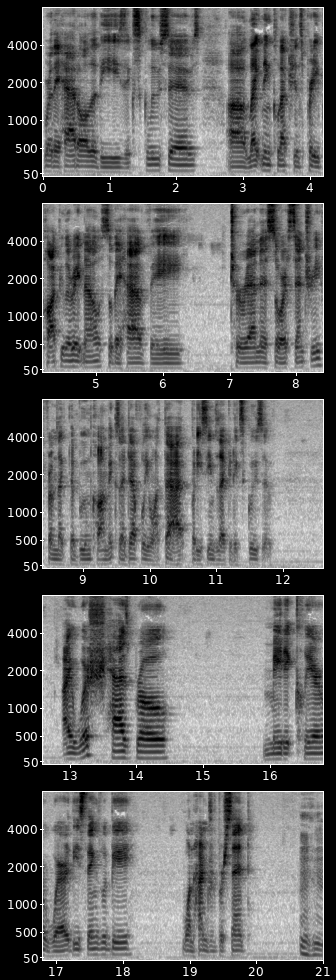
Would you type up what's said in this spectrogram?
where they had all of these exclusives. Uh, Lightning Collection's pretty popular right now, so they have a Tyrannosaurus Sentry from like the Boom comics. I definitely want that, but he seems like an exclusive. I wish Hasbro made it clear where these things would be 100% Mm-hmm.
